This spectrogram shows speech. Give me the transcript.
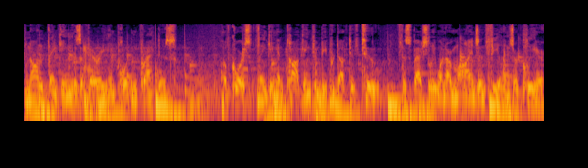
Non-thinking is a very important practice. Of course, thinking and talking can be productive too, especially when our minds and feelings are clear.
